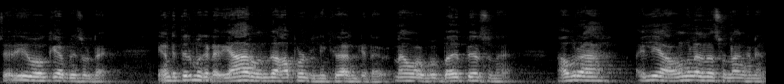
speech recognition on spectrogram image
சரி ஓகே அப்படின்னு சொல்லிட்டேன் என்கிட்ட திரும்ப கேட்டார் யார் வந்து ஆப்போனண்ட் நிற்கிறான்னு கேட்டார். நான் ப- பேர் சொன்னேன். அவரா? இல்லையா அவங்களும் எல்லாம் சொன்னாங்கன்னு.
